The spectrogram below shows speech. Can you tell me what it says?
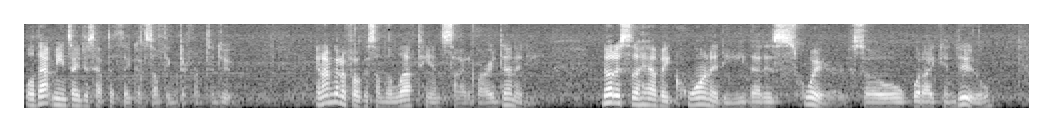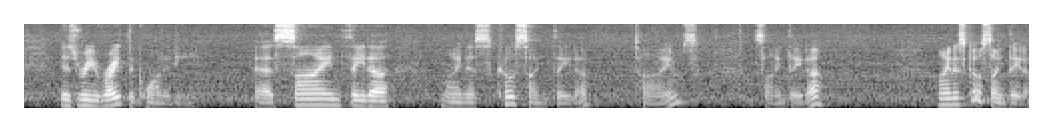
Well, that means I just have to think of something different to do. And I'm going to focus on the left-hand side of our identity. Notice that I have a quantity that is squared, so what I can do is rewrite the quantity as sine theta minus cosine theta times sine theta minus cosine theta.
